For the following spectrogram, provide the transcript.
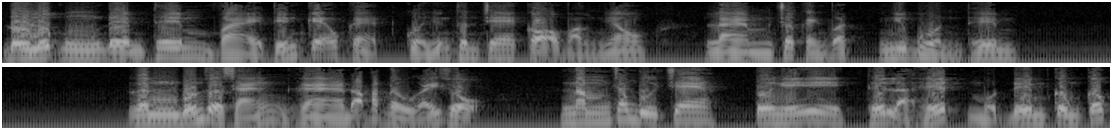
Đôi lúc đệm thêm vài tiếng kẽo kẹt của những thân tre cọ vào nhau, làm cho cảnh vật như buồn thêm. Gần 4 giờ sáng, gà đã bắt đầu gáy rộ. Nằm trong bụi tre, tôi nghĩ thế là hết một đêm công cốc.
